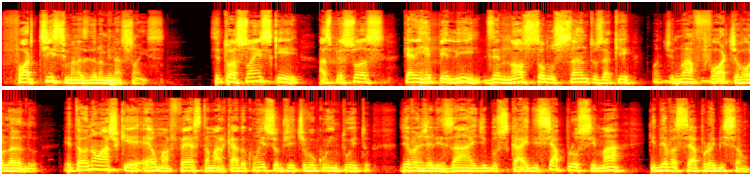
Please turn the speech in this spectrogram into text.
fortíssima nas denominações. Situações que as pessoas querem repelir, dizendo nós somos santos aqui, continua forte rolando. Então eu não acho que é uma festa marcada com esse objetivo, com o intuito de evangelizar e de buscar e de se aproximar, que deva ser a proibição.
